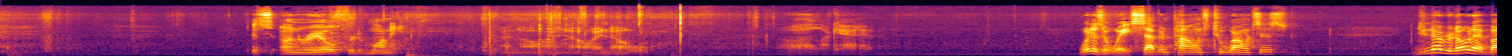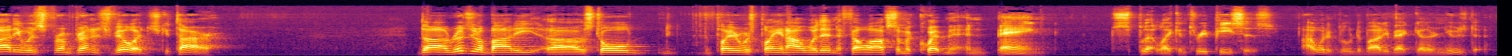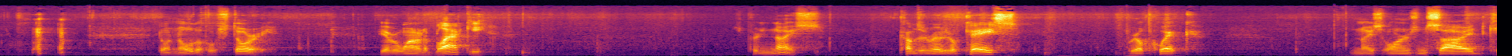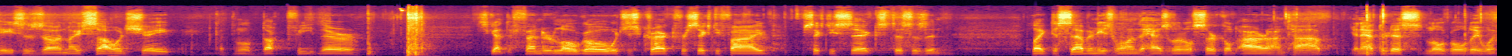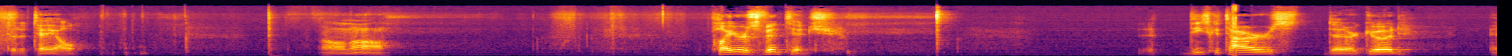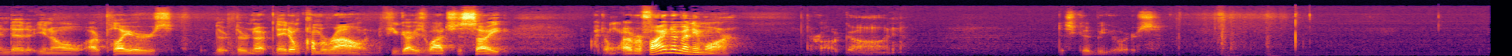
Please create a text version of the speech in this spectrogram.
It's unreal for the money. I know, I know, I know. Oh, look at it. What does it weigh? Seven pounds, two ounces? You never know that body was from Greenwich Village guitar. The original body, uh, I was told the player was playing out with it and it fell off some equipment and bang, split like in three pieces. I would have glued the body back together and used it. Don't know the whole story. If you ever wanted a blackie, it's pretty nice. Comes in original case, real quick. Nice orange inside. Case is a nice solid shape. Got the little duck feet there. It's got the Fender logo, which is correct for 65, 66. This isn't like the 70s one that has a little circled R on top. And after this logo, they went to the tail. I don't know. Players Vintage. These guitars that are good and that you know are players, they're, they're not. They don't come around. If you guys watch the site, I don't ever find them anymore. They're all gone. This could be yours.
